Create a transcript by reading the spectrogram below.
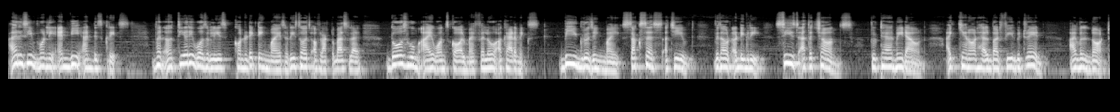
I received only envy and disgrace. When a theory was released contradicting my research of lactobacilli, those whom I once called my fellow academics, begrudging my success achieved without a degree, seized at the chance to tear me down. I cannot help but feel betrayed. I will not.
